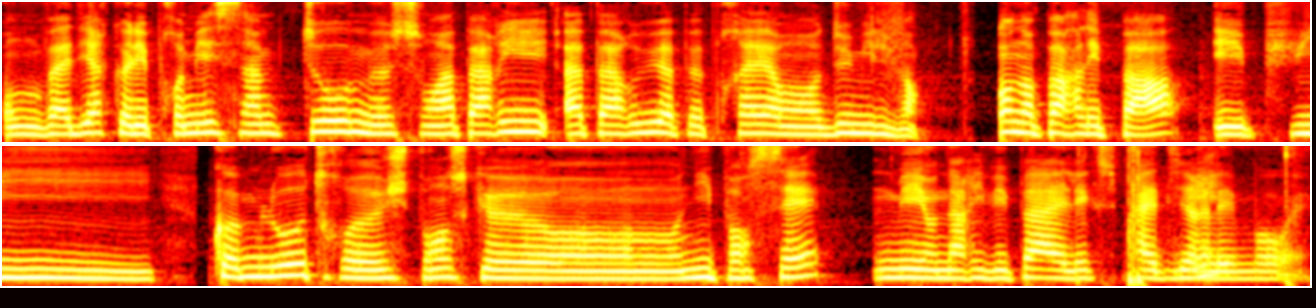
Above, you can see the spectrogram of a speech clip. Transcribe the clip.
On va dire que les premiers symptômes sont apparus, apparus à peu près en 2020. On n'en parlait pas. Et puis, comme l'autre, euh, je pense qu'on y pensait, mais on n'arrivait pas à l'exprimer. À dire les mots, ouais.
